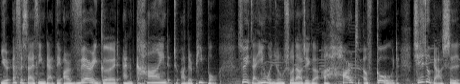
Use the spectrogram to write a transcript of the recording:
you're emphasizing that they are very good and kind to other people. 所以在英文中说到这个 a heart of gold，其实就表示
